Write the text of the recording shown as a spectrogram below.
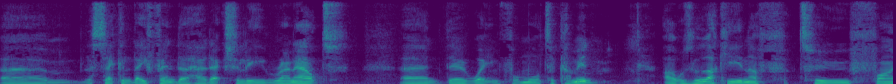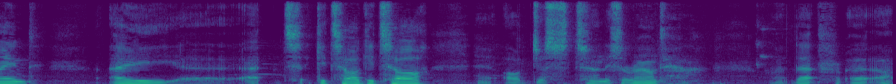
Um, the second day, Fender had actually run out and they're waiting for more to come in. I was lucky enough to find a uh, guitar guitar. I'll just turn this around like that. Uh, uh,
